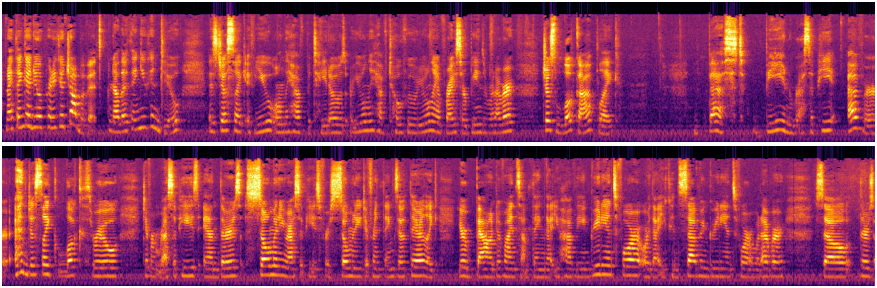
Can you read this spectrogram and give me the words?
And I think I do a pretty good job of it. Another thing you can do is just like if you only have potatoes or you only have tofu or you only have rice or beans or whatever, just look up like best bean recipe ever and just like look through different recipes and there's so many recipes for so many different things out there like you're bound to find something that you have the ingredients for or that you can sub ingredients for or whatever So there's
